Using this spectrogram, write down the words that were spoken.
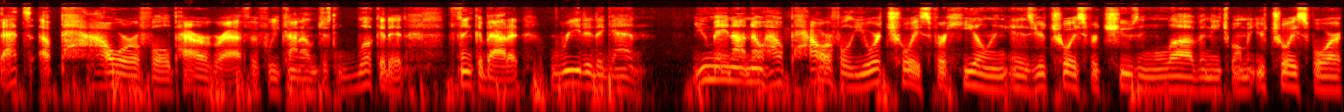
That's a powerful paragraph if we kind of just look at it, think about it, read it again. You may not know how powerful your choice for healing is, your choice for choosing love in each moment, your choice for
